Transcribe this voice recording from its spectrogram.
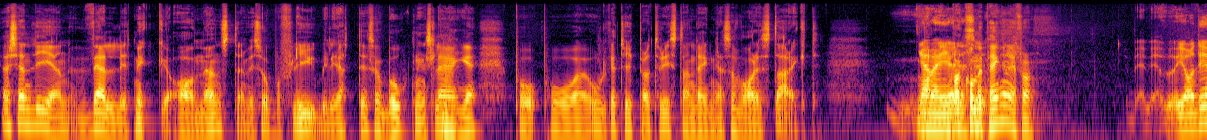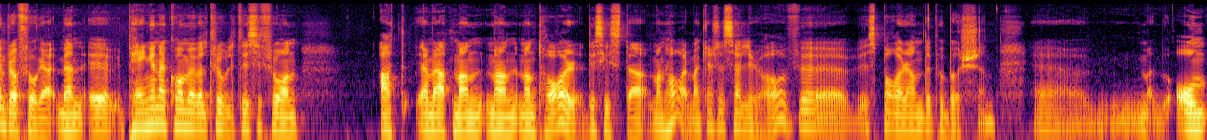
jag kände igen väldigt mycket av mönstren. Vi såg på flygbiljetter, såg bokningsläge, mm. på, på olika typer av turistanläggningar så var det starkt. Ja, men, var kommer pengarna ifrån? Ja, det är en bra fråga. Men eh, pengarna kommer väl troligtvis ifrån att, jag menar, att man, man, man tar det sista man har. Man kanske säljer av eh, sparande på börsen. Eh, om,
